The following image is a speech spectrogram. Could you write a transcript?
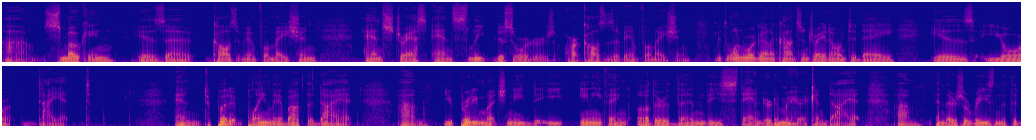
Um, smoking is a cause of inflammation, and stress and sleep disorders are causes of inflammation. But the one we're going to concentrate on today is your diet. And to put it plainly about the diet, um, you pretty much need to eat anything other than the standard American diet. Um, and there's a reason that the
